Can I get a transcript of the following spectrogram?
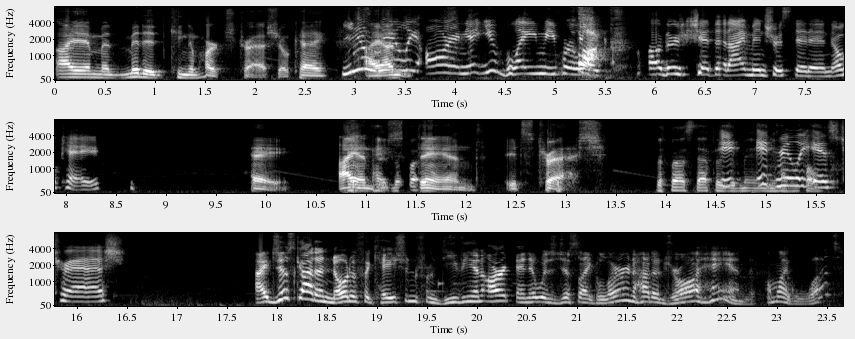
I am admitted Kingdom Hearts trash. Okay. You I un- really are, and yet you blame me for like other shit that I'm interested in. Okay. Hey, I Hey, the fu- understand. It's trash. The first step is It, it you have a really is trash. I just got a notification from DeviantArt, and it was just like, learn how to draw a hand. I'm like, what?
